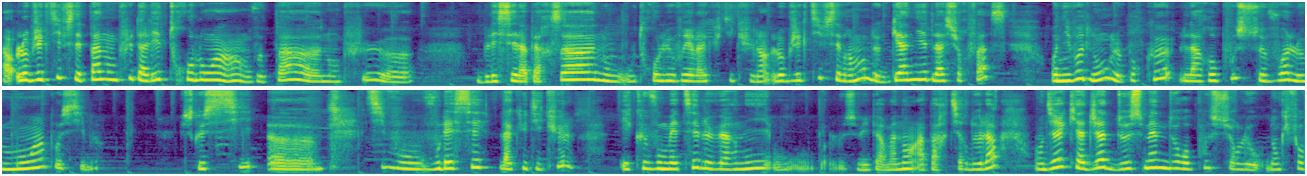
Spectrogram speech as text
Alors l'objectif, c'est pas non plus d'aller trop loin. On veut pas euh, non plus... Euh, blesser la personne ou, trop lui ouvrir la cuticule. Hein. L'objectif, c'est vraiment de gagner de la surface au niveau de l'ongle pour que la repousse se voit le moins possible. Puisque si, euh, si vous, vous laissez la cuticule et que vous mettez le vernis ou le semi-permanent à partir de là, on dirait qu'il y a déjà deux semaines de repousse sur le haut. Donc il faut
